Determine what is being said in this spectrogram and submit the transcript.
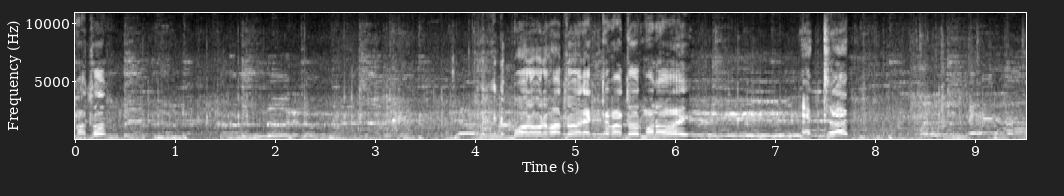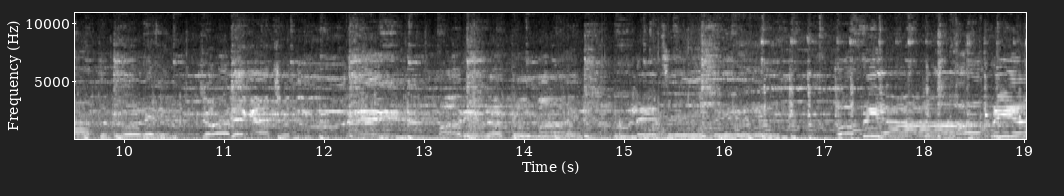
পাথর। কিন্তু বড় বড় পাথর, একটা পাথর মনে হয় এক ট্রাক। পারি তোমায় ভুলে যেতে। ও প্রিয়া ও প্রিয়া,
